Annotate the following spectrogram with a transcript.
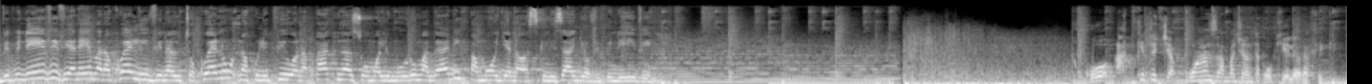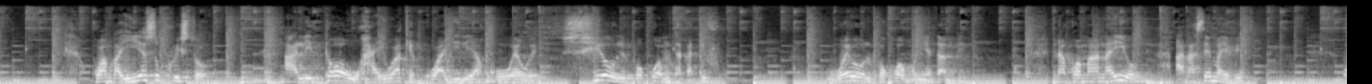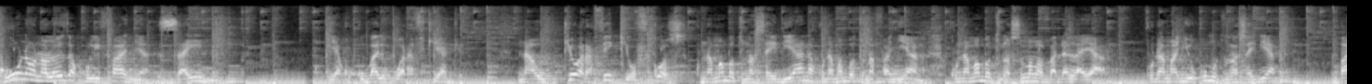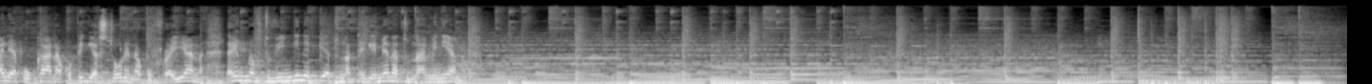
vipindi hivi vya neema na kweli vinaletwa kwenu na kulipiwa na ptns wa mwalimu huruma gadi pamoja na wasikilizaji wa vipindi hivi. Kwao kitu cha kwanza ambacho nataka ukielewa rafiki kwamba yesu kristo alitoa uhai wake kwa ajili yako wewe sio ulipokuwa mtakatifu wewe ulipokuwa mwenye dhambi. Na kwa maana hiyo anasema hivi huna unaloweza kulifanya zaidi ya kukubali kuwa rafiki yake. Na ukiwa rafiki of course kuna mambo tunasaidiana kuna mambo tunafanyiana kuna mambo tunasimama badala ya kuna majukumu tunasaidiana. Mbali ya kukaa na kupiga stori na kufurahiana lakini kuna vitu vingine pia tunategemeana tunaaminiana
